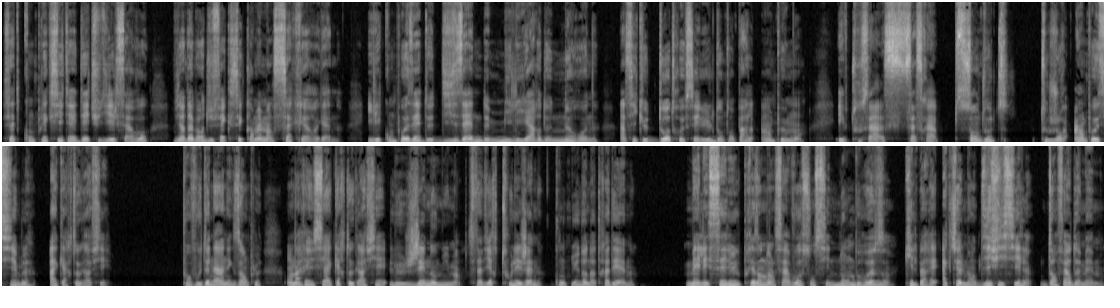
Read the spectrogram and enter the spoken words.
Cette complexité d'étudier le cerveau vient d'abord du fait que c'est quand même un sacré organe. Il est composé de dizaines de milliards de neurones, ainsi que d'autres cellules dont on parle un peu moins. Et tout ça, ça sera sans doute toujours impossible à cartographier. Pour vous donner un exemple, on a réussi à cartographier le génome humain, c'est-à-dire tous les gènes contenus dans notre ADN. Mais les cellules présentes dans le cerveau sont si nombreuses qu'il paraît actuellement difficile d'en faire de même.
